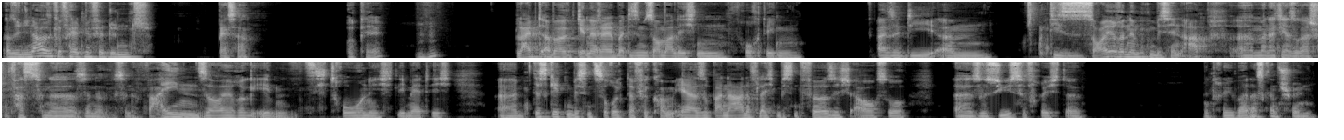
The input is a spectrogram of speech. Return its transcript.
Also die Nase gefällt mir verdünnt besser. Okay. Mhm. Bleibt aber generell bei diesem sommerlichen, fruchtigen. Also die, ähm, die Säure nimmt ein bisschen ab. Äh, man hat ja sogar schon fast so eine, so eine, so eine Weinsäure, eben zitronig, limettig. Äh, das geht ein bisschen zurück. Dafür kommen eher so Banane, vielleicht ein bisschen Pfirsich auch, so, äh, so süße Früchte mit rüber. Das ist ganz schön.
